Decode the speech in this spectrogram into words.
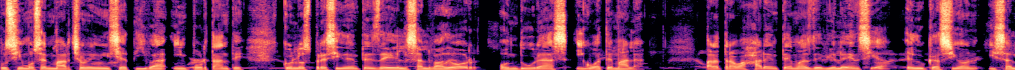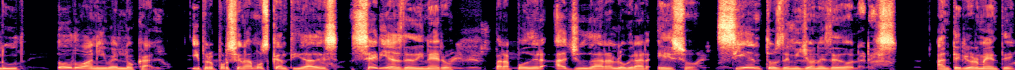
Pusimos en marcha una iniciativa importante con los presidentes de El Salvador, Honduras y Guatemala para trabajar en temas de violencia, educación y salud, todo a nivel local. Y proporcionamos cantidades serias de dinero para poder ayudar a lograr eso, cientos de millones de dólares. Anteriormente,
